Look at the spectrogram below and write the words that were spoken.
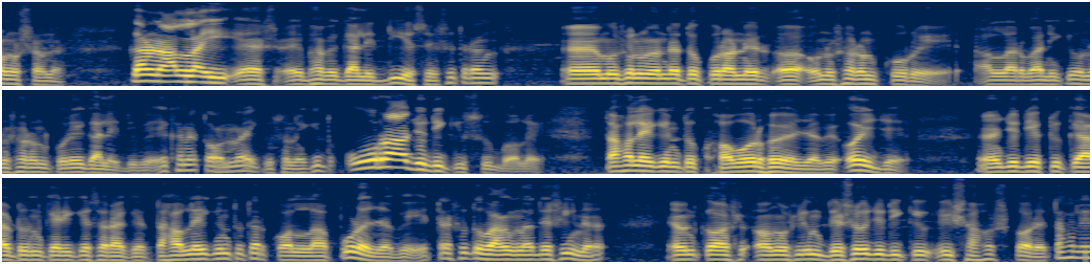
সমস্যা না। কারণ আল্লাহ এভাবে গালি দিয়েছে, সুতরাং মুসলমানরা তো কোরআনের অনুসরণ করে, আল্লাহর বাণীকে অনুসরণ করে গালি দিবে। এখানে তো অন্যায় কিছু নেই, কিন্তু ওরা যদি কিছু বলে, তাহলে কিন্তু খবর হয়ে যাবে। ওই যে যদি একটু কার্টুন ক্যারিকেচার আঁকে তাহলেই কিন্তু তার কল্লা পড়ে যাবে। এটা শুধু বাংলাদেশই না, এমনকি অমুসলিম দেশেও যদি কেউ এই সাহস করে, তাহলে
